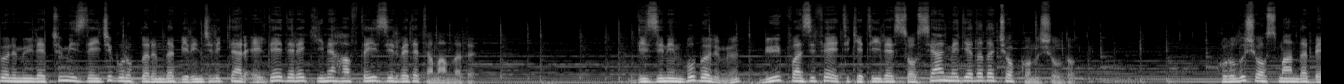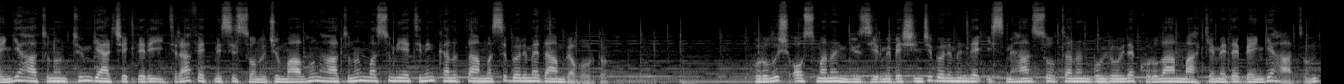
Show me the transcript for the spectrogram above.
bölümüyle tüm izleyici gruplarında birincilikler elde ederek yine haftayı zirvede tamamladı. Dizinin bu bölümü, büyük vazife etiketiyle sosyal medyada da çok konuşuldu. Kuruluş Osman'da Bengi Hatun'un tüm gerçekleri itiraf etmesi sonucu Malhun Hatun'un masumiyetinin kanıtlanması bölüme damga vurdu. Kuruluş Osman'ın 125. bölümünde İsmihan Sultan'ın buyruğuyla kurulan mahkemede Bengi Hatun,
